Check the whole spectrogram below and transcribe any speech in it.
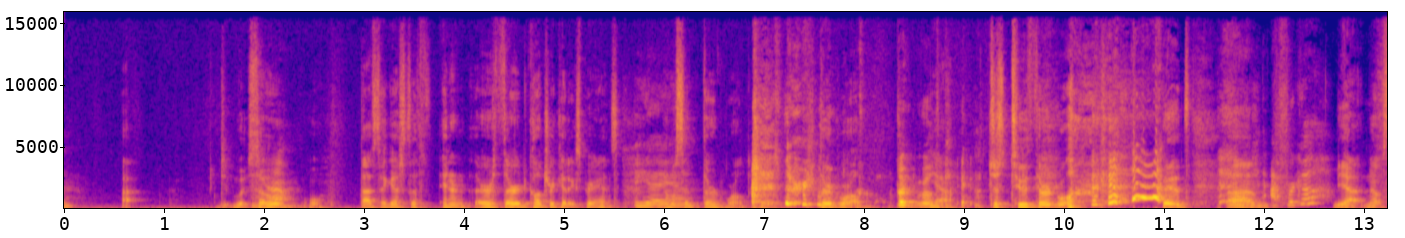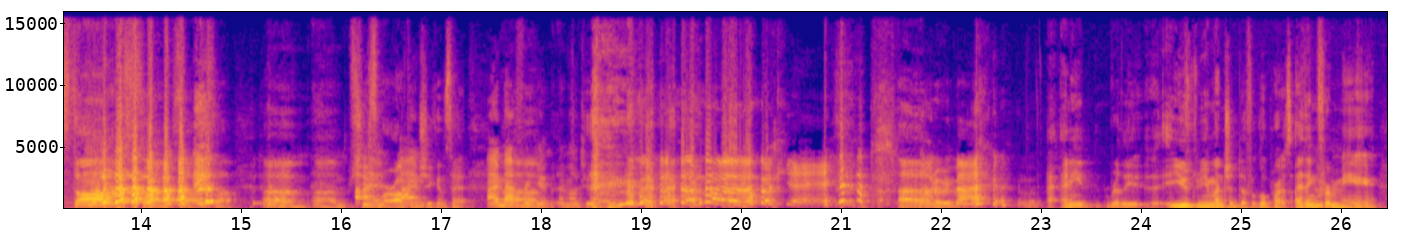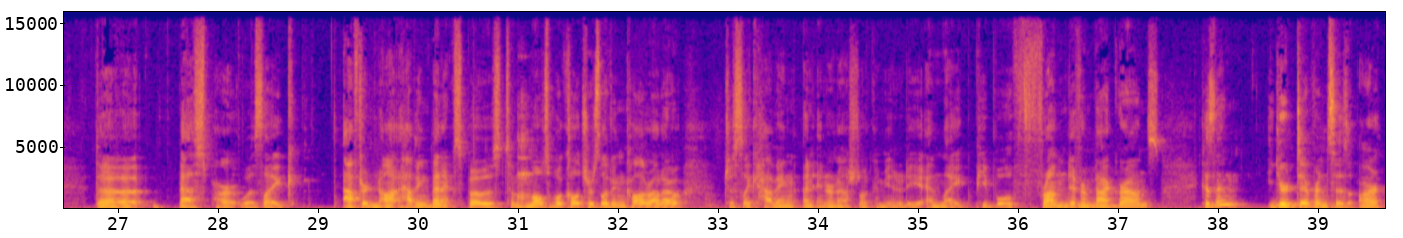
W- So Yeah. well, that's I guess the th- inter- or third culture kid experience. Yeah, I yeah. almost said third world kid. Third third world. Third world Yeah, kid. just two third world kids. Um, Africa? yeah, no, stop, stop, stop, stop. Um, um, she's I- Moroccan. I'm- she can say it. I'm Um, African. I'm Algerian. okay. that would have Um, been bad. any really you you mentioned difficult parts. I think for me, the best part was like after not having been exposed to multiple cultures living in Colorado, just like having an international community and like people from different backgrounds, because then your differences aren't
